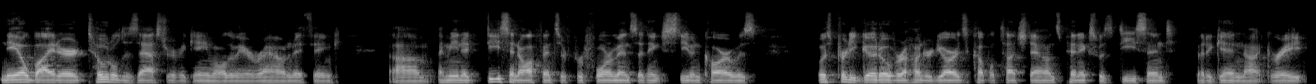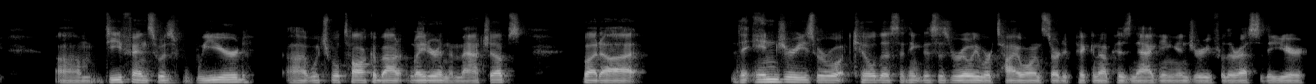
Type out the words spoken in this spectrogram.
Nail biter, total disaster of a game all the way around, I think. Um, I mean, a decent offensive performance. I think Stephen Carr was was pretty good, over 100 yards, a couple touchdowns. Penix was decent, but again, not great. Um, defense was weird, uh, which we'll talk about later in the matchups. But uh, the injuries were what killed us. I think this is really where Tiawan started picking up his nagging injury for the rest of the year.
